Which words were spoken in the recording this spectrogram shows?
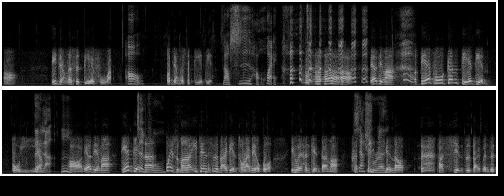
啊、你讲的是跌幅啊，哦，我讲的是跌点。老师好坏，啊，了解吗？哦跌幅跟跌点不一样。对啦，嗯，哦，了解吗？跌点呢幅？为什么呢？一千四百点从来没有过，因为很简单嘛，下属 人一天呢，它限制百分之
